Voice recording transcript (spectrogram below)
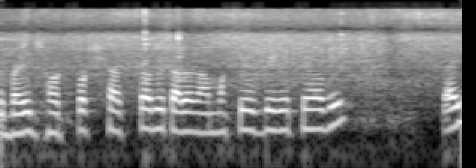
এবারে ঝটপট সারতে হবে, কারণ আমাকেও বেরোতে হবে। তাই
